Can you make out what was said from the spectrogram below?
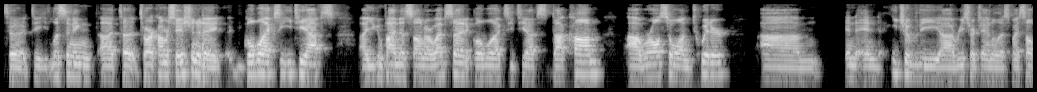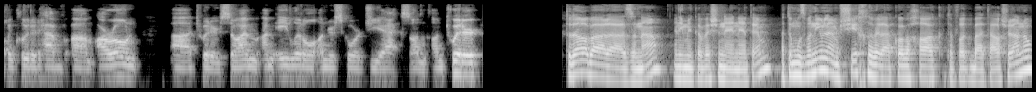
to, to listening uh, to, to our conversation today. Global X ETFs. Uh, you can find us on our website at globalxetfs.com. Uh, we're also on Twitter. Um, and, and each of the uh, research analysts, myself included, have um, our own uh, Twitters. So I'm, I'm a little underscore GX on, on Twitter. תודה רבה על ההאזנה, אני מקווה שנהניתם. אתם מוזמנים להמשיך ולעקוב אחר הכתבות באתר שלנו,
